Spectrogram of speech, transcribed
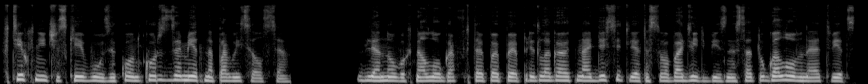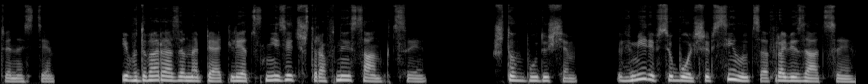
В технические вузы конкурс заметно повысился. Для новых налогов в ТПП предлагают на 10 лет освободить бизнес от уголовной ответственности и в два раза на пять лет снизить штрафные санкции. Что в будущем? В мире все больше в силу цифровизации,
